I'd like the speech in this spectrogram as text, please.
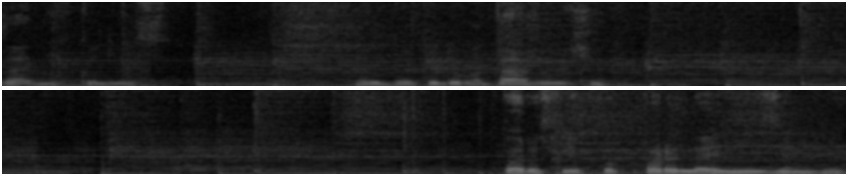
задніх коліс. Робити довантажувачі. переслідку слів паралельній землі.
